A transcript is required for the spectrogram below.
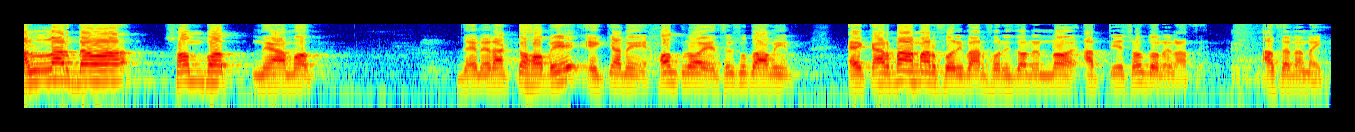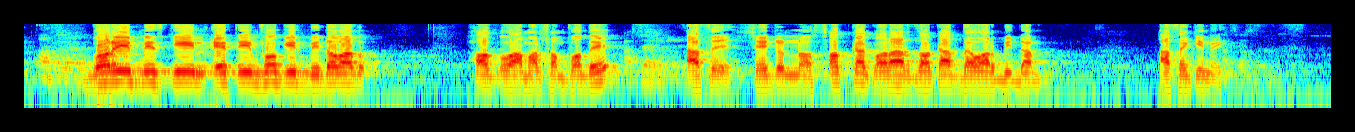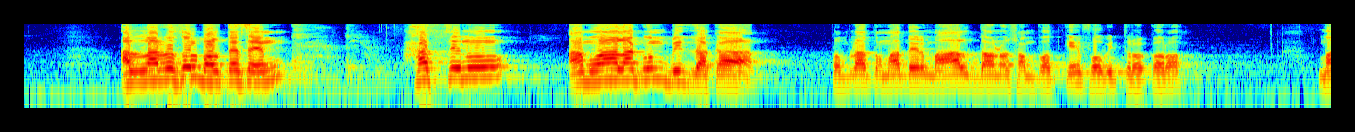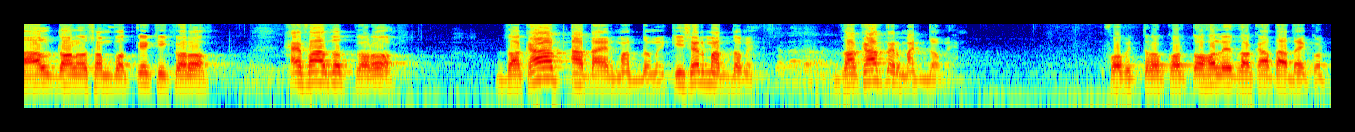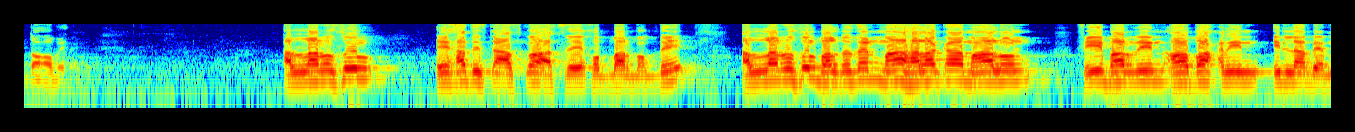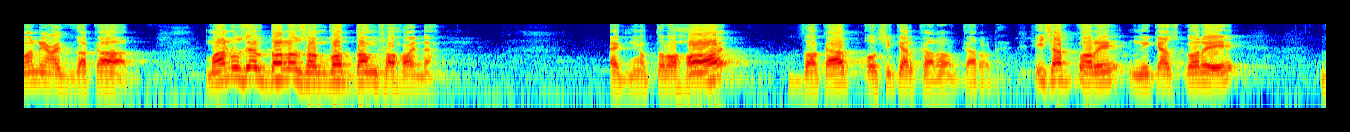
আল্লাহর দেওয়া সম্পদ নিয়ামত জেনে রাখতে হবে এখানে হক রয়েছে শুধু আমি। একার বা আমার পরিবার পরিজনের নয় আত্মীয় স্বজনের আছে। আছে না নাই? গরিব মিসকিন এতিম ফকির বিধবা হক ও আমার সম্পদে আছে। আছে। সেই জন্য সৎকা করার জকাত দেওয়ার বিধান আছে কি নেই? আল্লাহ রসুল বলতেছেন হাসিনু আমওয়ালাকুম বিজাকাত তোমরা তোমাদের মাল, ধন, সম্পদকে পবিত্র করো। মাল, ধন, সম্পদকে কি করো? হেফাজত করো। জাকাত আদায়ের মাধ্যমে, কিসের মাধ্যমে? জাকাতের মাধ্যমে। পবিত্র করতে হলে জাকাত আদায় করতে হবে। আল্লাহ রসুল এই হাদিসটা আজকে আছে খোদবার মধ্যে। আল্লাহ রসুল বলতেছেন মা হালাকা মালুন ফি বারিন অবাহরিন ইল্লা বেমানে আজ জাকাত মানুষের ধন সম্পদ ধ্বংস হয় না। একমাত্র হয় জকাত অস্বীকার করার কারণে। হিসাব করে নিকাশ করে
